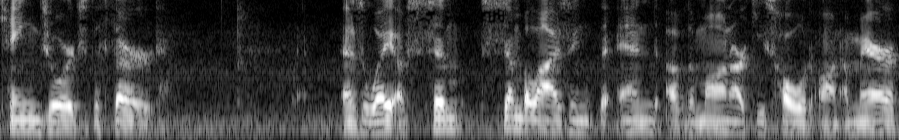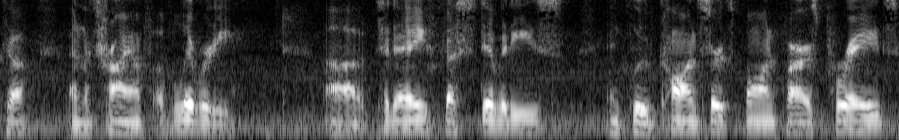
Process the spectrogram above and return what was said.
King George III as a way of sim- symbolizing the end of the monarchy's hold on America and the triumph of liberty. Uh, today, festivities include concerts, bonfires, parades.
